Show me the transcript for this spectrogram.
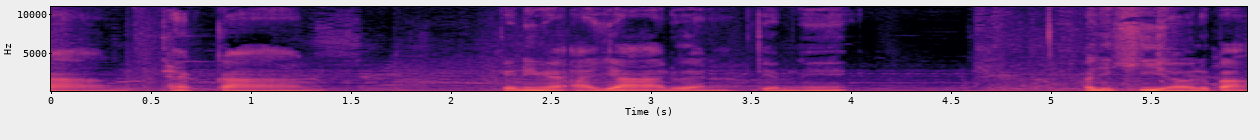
กลาง แท็กกลาง มนี้มีอาญาด้วยนะ เกมนี้เขาจะขี่เราหรือเปล่า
